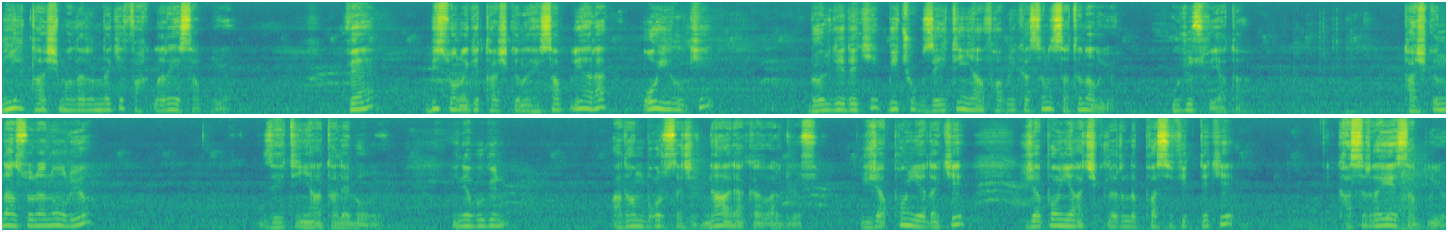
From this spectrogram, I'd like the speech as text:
Nil taşmalarındaki farkları hesaplıyor. Ve bir sonraki taşkını hesaplayarak o yılki bölgedeki birçok zeytinyağı fabrikasını satın alıyor. Ucuz fiyata. Taşkından sonra ne oluyor? Zeytinyağı talebi oluyor. Yine bugün adam borsacı ne alaka var diyorsun. Japonya'daki Japonya açıklarında Pasifik'teki kasırgayı hesaplıyor.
